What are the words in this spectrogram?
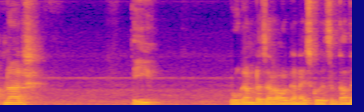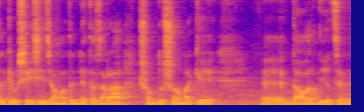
আপনার এই প্রোগ্রামটা যারা অর্গানাইজ করেছেন তাদেরকে সেই সেই জামাতের নেতা, যারা সন্তোষ শর্মাকে দাওয়াত দিয়েছেন,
